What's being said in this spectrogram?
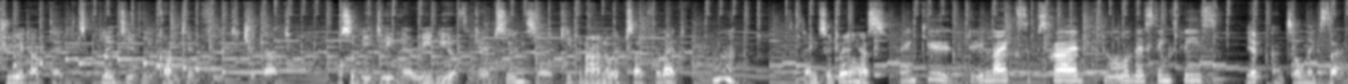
Druid update, there's plenty of new content for you to check out. Also be doing a review of the game soon, so keep an eye on the website for that. Hmm. Thanks for joining us. Thank you. Do you like, subscribe, do all of those things, please? Yep, until next time.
